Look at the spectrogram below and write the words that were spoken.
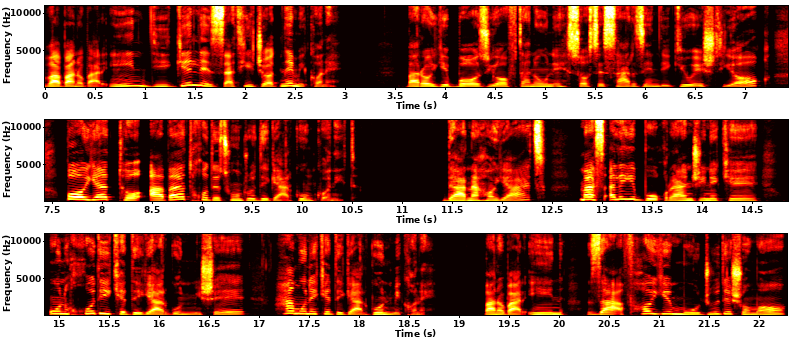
و بنابراین دیگه لذت ایجاد نمی‌کنه. برای بازیافتن اون احساس سرزندگی و اشتیاق باید تا ابد خودتون رو دگرگون کنید. در نهایت مسئله بغرنج اینه که اون خودی که دگرگون میشه همونه که دگرگون می‌کنه. بنابراین ضعفهای موجود شما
